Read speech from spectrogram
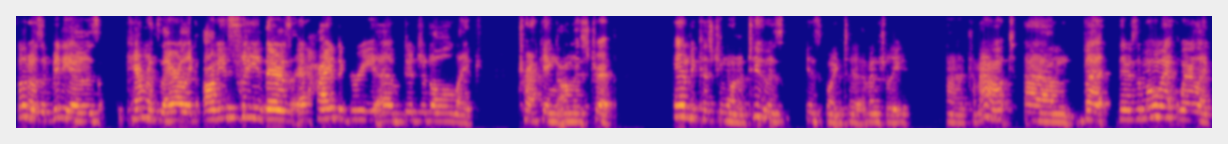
photos and videos. Cameron's there. Like, obviously, there's a high degree of digital like tracking on this trip. And because Chingona 2 is is going to eventually uh, come out. Um, but there's a moment where like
